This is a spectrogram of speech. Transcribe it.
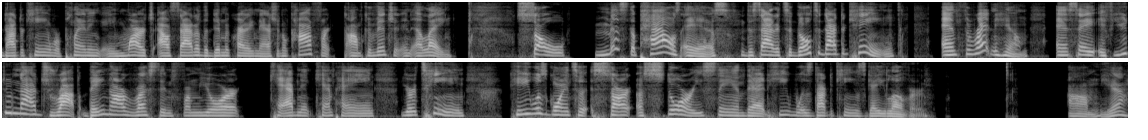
Dr. King were planning a march outside of the Democratic National Conference um, Convention in LA. So Mr. Powell's ass decided to go to Dr. King and threaten him and say, if you do not drop Baynard Rustin from your cabinet campaign, your team, he was going to start a story saying that he was Dr. King's gay lover. Um, yeah,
